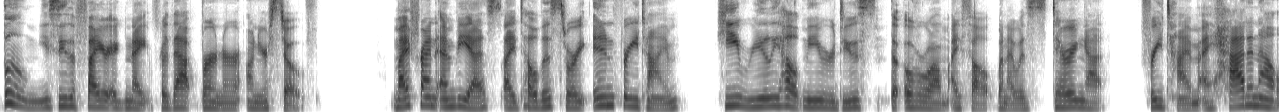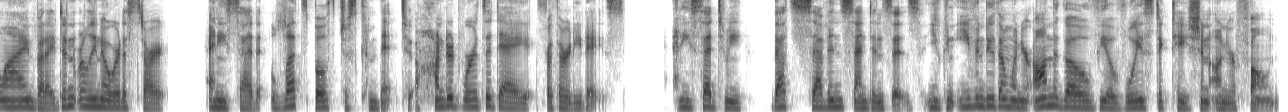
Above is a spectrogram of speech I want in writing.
boom, you see the fire ignite for that burner on your stove. My friend MBS, I tell this story in free time. He really helped me reduce the overwhelm I felt when I was staring at free time. I had an outline, but I didn't really know where to start. And he said, let's both just commit to 100 words a day for 30 days. And he said to me, that's seven sentences. You can even do them when you're on the go via voice dictation on your phone.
